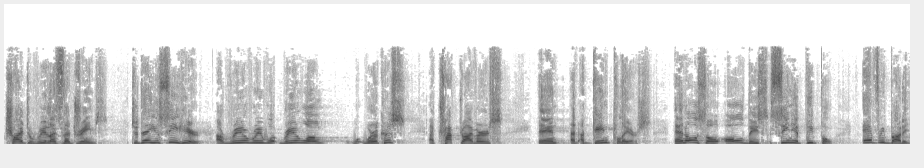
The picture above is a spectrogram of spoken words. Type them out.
trying to realize their dreams. Today, you see here are real, real, real world workers, uh, truck drivers, and, and uh, game players, and also all these senior people. Everybody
